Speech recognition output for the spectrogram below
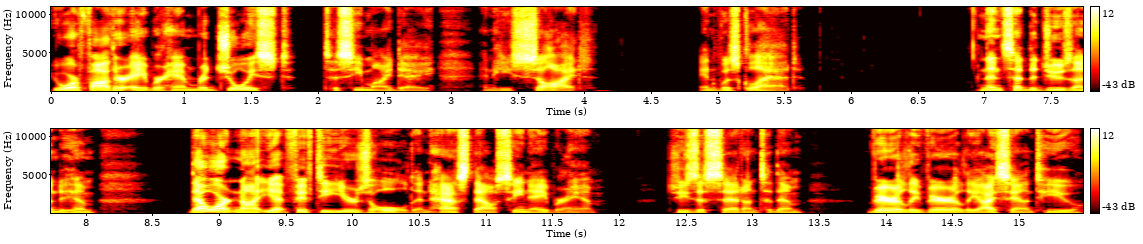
Your father Abraham rejoiced to see my day, and he saw it and was glad. And then said the Jews unto him, Thou art not yet fifty years old, and hast thou seen Abraham? Jesus said unto them, Verily, verily, I say unto you,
